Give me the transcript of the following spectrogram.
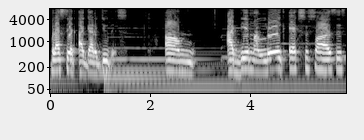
But I said, I got to do this. Um, I did my leg exercises.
